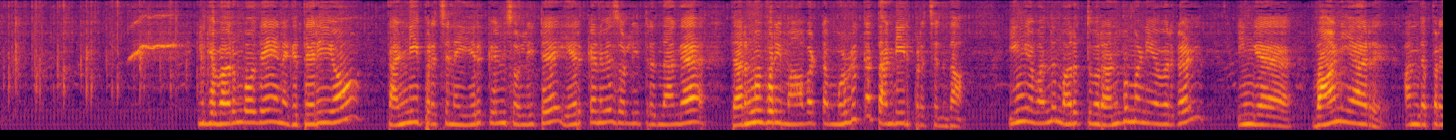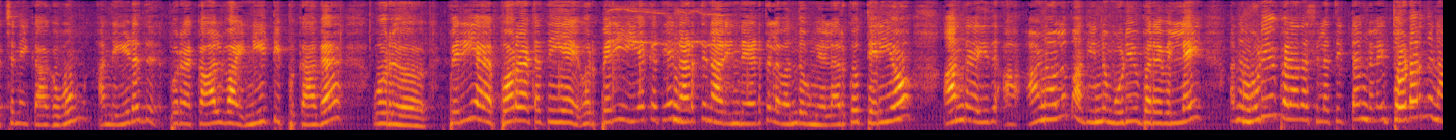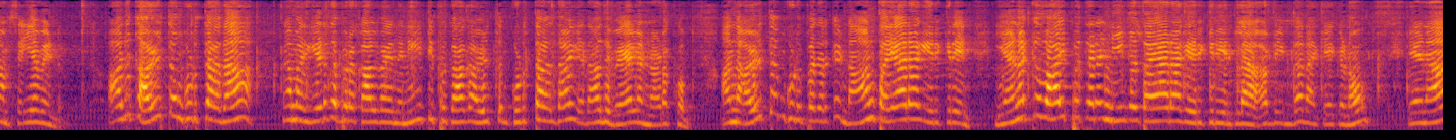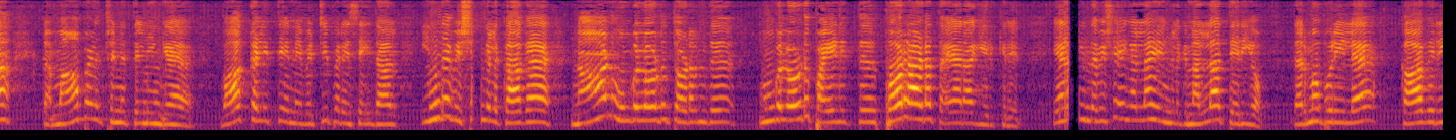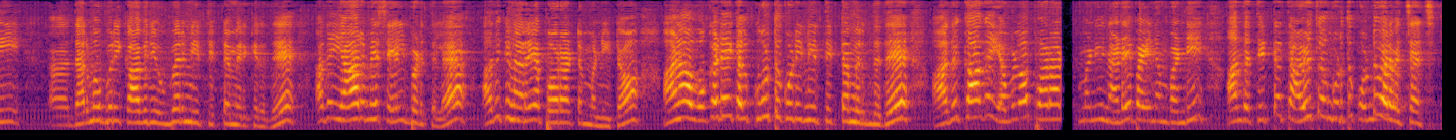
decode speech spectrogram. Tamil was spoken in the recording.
இங்க வரும்போதே எனக்கு தெரியும் தண்ணி பிரச்சனை இருக்குன்னு சொல்லிட்டு ஏற்கனவே சொல்லிட்டு இருந்தாங்க தருமபுரி மாவட்டம் முழுக்க தண்ணீர் பிரச்சனை தான். இங்க வந்து மருத்துவர் அன்புமணி அவர்கள் இங்க வாணியாறு அந்த பிரச்சனைக்காகவும் அந்த இடது புற கால்வாய் நீட்டிப்புக்காக ஒரு பெரிய போராட்டத்தையே ஒரு பெரிய இயக்கத்தையே நடத்தினார். இந்த இடத்துல வந்து உங்க எல்லாருக்கும் தெரியும். அந்த இது ஆனாலும் அது இன்னும் முடிவு பெறவில்லை. அந்த முடிவு பெறாத சில திட்டங்களை தொடர்ந்து நாம் செய்ய வேண்டும். அதுக்கு அழுத்தம் கொடுத்தாதான் நம்ம இடதுபுற கால்வாய் அந்த நீட்டிப்புக்காக அழுத்தம் கொடுத்தால்தான் ஏதாவது வேலை நடக்கும். அந்த அழுத்தம் கொடுப்பதற்கு நான் தயாராக இருக்கிறேன். எனக்கு வாய்ப்பு தர நீங்கள் தயாராக இருக்கிறீர்களா அப்படின்னு தான் நான் கேட்கணும். ஏன்னா மாம்பழ சின்னத்தில் நீங்க வாக்களித்து என்னை வெற்றி பெற செய்தால் இந்த விஷயங்களுக்காக நான் உங்களோடு தொடர்ந்து உங்களோடு பயணித்து போராட தயாராக இருக்கிறேன். ஏன்னா இந்த விஷயங்கள்லாம் எங்களுக்கு நல்லா தெரியும். தர்மபுரியில காவிரி தருமபுரி காவிரி உபரிநீர் திட்டம் இருக்கிறது. அதை யாருமே செயல்படுத்தல. அதுக்கு நிறைய போராட்டம் பண்ணிட்டோம். ஆனா ஒகடைகள் கூட்டு குடிநீர் திட்டம் இருந்தது. அதுக்காக எவ்வளவு போராட்டம் பண்ணி நடைபயணம் பண்ணி அந்த திட்டத்தை அழுத்தம் கொடுத்து கொண்டு வர வச்சாச்சு.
